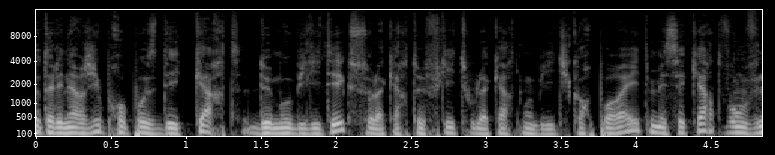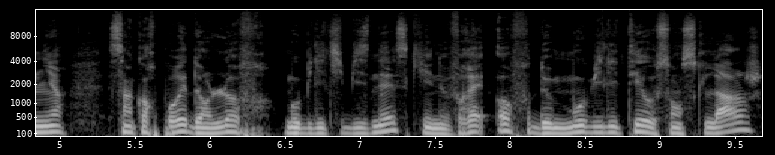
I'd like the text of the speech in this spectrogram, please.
Total Energy propose des cartes de mobilité, que ce soit la carte Fleet ou la carte Mobility Corporate, mais ces cartes vont venir s'incorporer dans l'offre Mobility Business, qui est une vraie offre de mobilité au sens large,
